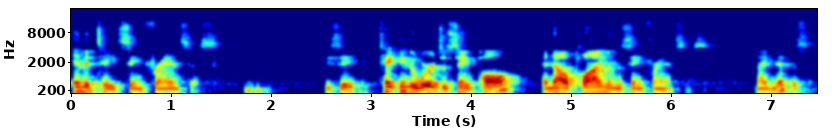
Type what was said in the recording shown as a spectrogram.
imitate St. Francis. You see? Taking the words of St. Paul and now applying them to St. Francis. Magnificent.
